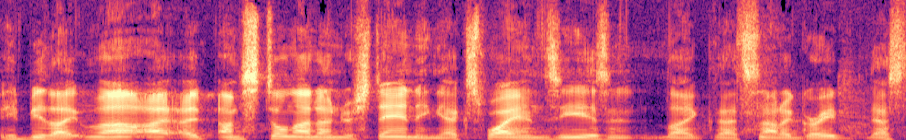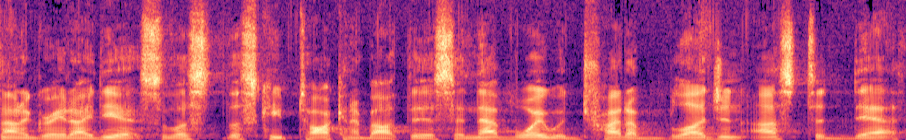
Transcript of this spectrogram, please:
He'd be like, well, I, am still not understanding. X, Y, and Z isn't like, that's not a great, that's not a great idea. So let's, let's keep talking about this. And that boy would try to bludgeon us to death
